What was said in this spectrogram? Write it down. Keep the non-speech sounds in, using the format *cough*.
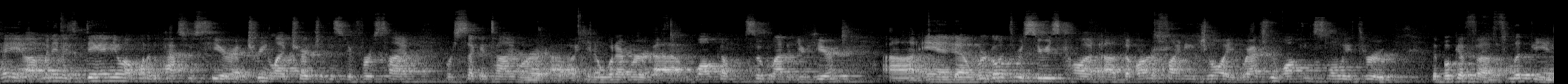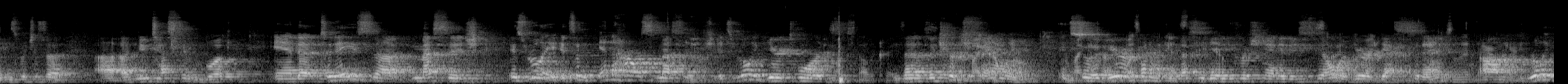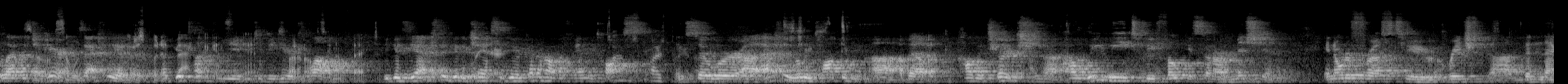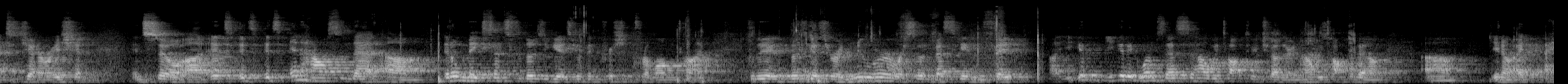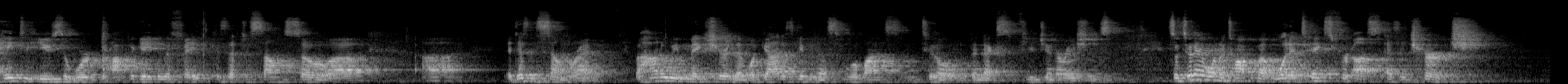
Hey, uh, my name is Daniel. I'm one of the pastors here at Trinity Life Church. If this is your first time or second time or uh, you know whatever, uh, welcome. So glad that you're here. Uh, and uh, we're going through a series called uh, "The Art of Finding Joy." We're actually walking slowly through the book of Philippians, which is a, a New Testament book. And today's message is really it's an in-house message. It's really geared towards the, the church family. And so if you're kind of investigating Christianity still, if you're a guest today, um, really glad that you're here. It's actually a, a good time for you to be here as well, because you actually get a chance to hear kind of how the family talks. And so we're uh, actually really talking uh, about how the church, uh, how we need to be focused on our mission in order for us to reach uh, the next generation. And so uh, it's, it's, it's in house in that um, it'll make sense for those of you guys who've been Christian for a long time. For those of you guys who are newer or still investigating the faith, uh, you, get, you get a glimpse as to how we talk to each other and how we talk about. Um, you know, I, I, hate to use the word propagating the faith because that just sounds so, uh, uh, it doesn't sound right. But how do we make sure that what God has given us will last until the next few generations? So today I want to talk about what it takes for us as a church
